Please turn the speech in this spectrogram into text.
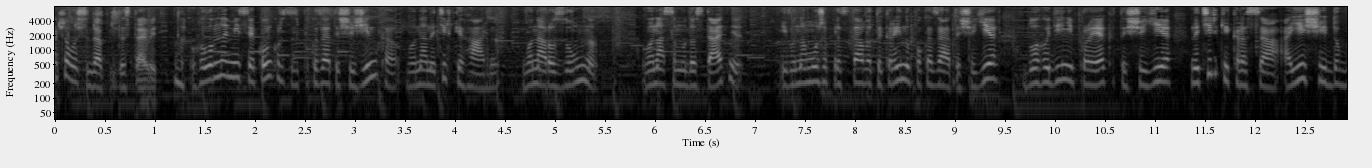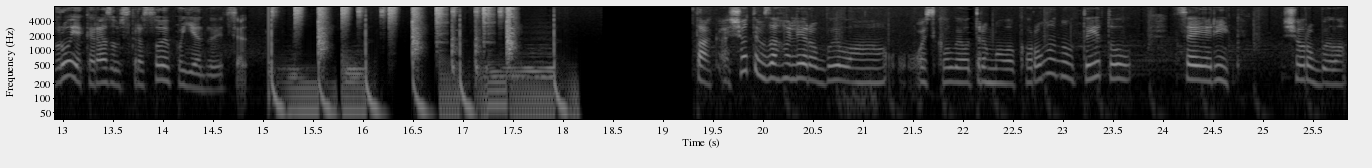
его сюди предоставить? Головна місія конкурсу це показати, що жінка вона не тільки гарна, вона розумна, вона самодостатня. І вона може представити країну, показати, що є благодійні проекти, що є не тільки краса, а є ще й добро, яке разом з красою поєднується. Так, а що ти взагалі робила, ось коли отримала корону, титул цей рік? Що робила?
